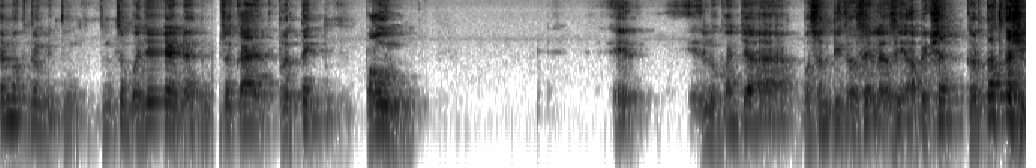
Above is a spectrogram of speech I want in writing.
तर मग तुम्ही तुमचं बजेट आहे तुमचं काय प्रत्येक पाऊल हे हे लोकांच्या पसंतीचं असेल अशी अपेक्षा करतात कशी?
